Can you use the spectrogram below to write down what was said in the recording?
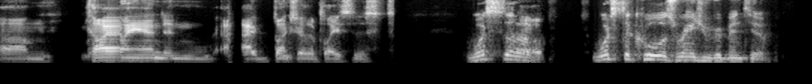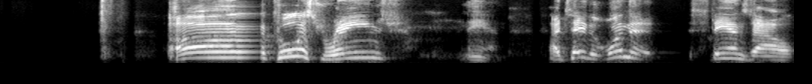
um, Thailand, and a bunch of other places. What's the so, What's the coolest range you've ever been to? Uh, coolest range, man. I'd say the one that stands out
